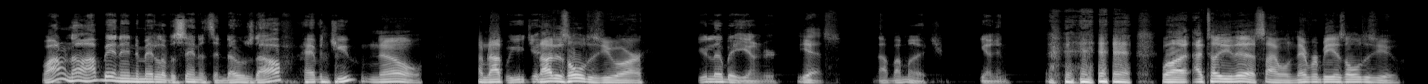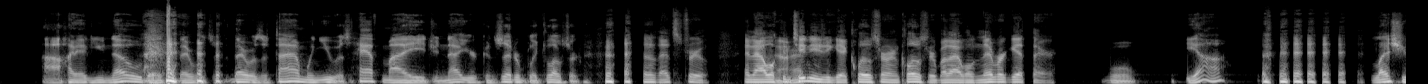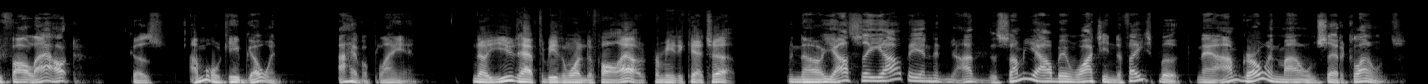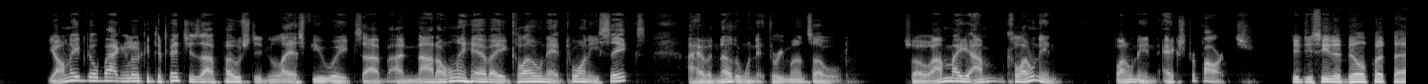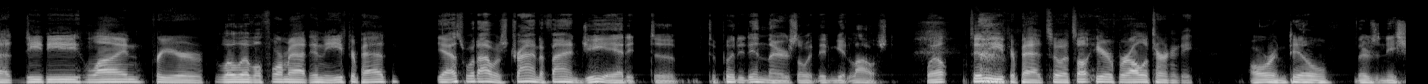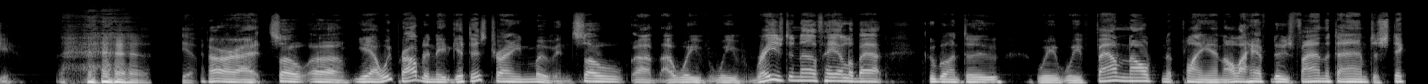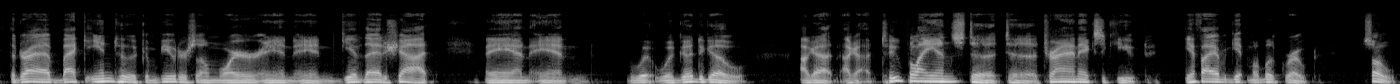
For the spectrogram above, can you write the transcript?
Well, I don't know. I've been in the middle of a sentence and dozed off, haven't you? No, I'm not. Well, just, not as old as you are. you're a little bit younger, Yes. not by much, youngin. well, I tell you this: I will never be as old as you. I'll have you know that there was a, there was a time when you was half my age, and now you're considerably closer. That's true, and I will All right. continue to get closer and closer, but I will never get there. Well, yeah, unless you fall out, because I'm gonna keep going. I have a plan. No, you'd have to be the one to fall out for me to catch up. No, y'all see, y'all been I, some of y'all been watching the Facebook. Now I'm growing my own set of clones. Y'all need to go back and look at the pictures I've posted in the last few weeks. I, I not only have a clone at 26, I have another one at three months old. So I'm ma- I'm cloning, cloning extra parts. Did you see that Bill put that DD line for your low level format in the Etherpad? Yeah, that's what I was trying to find gedit to to put it in there so it didn't get lost, Well, it's in the Etherpad, so it's all here for all eternity. or until there's an issue. yeah. All right. So, uh, yeah, we probably need to get this train moving. So, uh, uh, we've we've raised enough hell about Kubuntu. We we've found an alternate plan. All I have to do is find the time to stick the drive back into a computer somewhere and and give that a shot, and and we're, we're good to go. I got I got two plans to to try and execute if I ever get my book wrote. So,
